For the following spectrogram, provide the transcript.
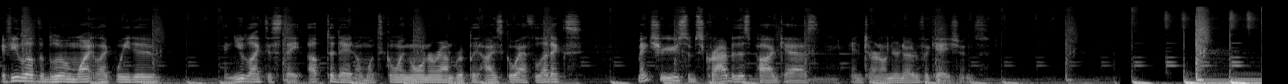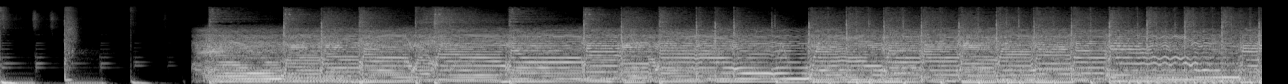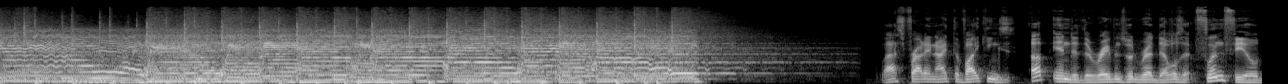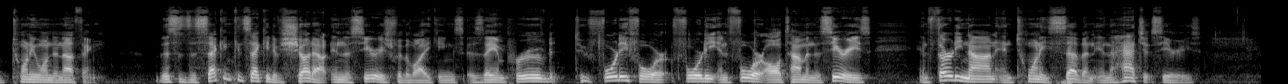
If you love the blue and white like we do, and you like to stay up to date on what's going on around Ripley High School athletics, make sure you subscribe to this podcast and turn on your notifications. Friday night, the Vikings upended the Ravenswood Red Devils at Flynn Field 21 to nothing. This is the second consecutive shutout in the series for the Vikings as they improved to 44, 40, and 4 all time in the series and 39 and 27 in the Hatchet series.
